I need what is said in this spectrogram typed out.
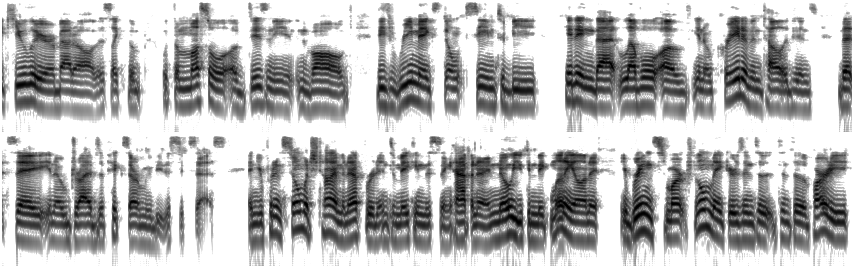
peculiar about all this like the with the muscle of disney involved these remakes don't seem to be hitting that level of you know creative intelligence that say you know drives a Pixar movie to success. And you're putting so much time and effort into making this thing happen, and I know you can make money on it. You're bringing smart filmmakers into into the party.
